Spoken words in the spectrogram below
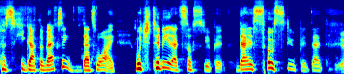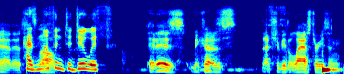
because he got the vaccine. That's why. Which to me that's so stupid. That is so stupid. That Yeah, it is. has Well, nothing to do with It is because that should be the last reason.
